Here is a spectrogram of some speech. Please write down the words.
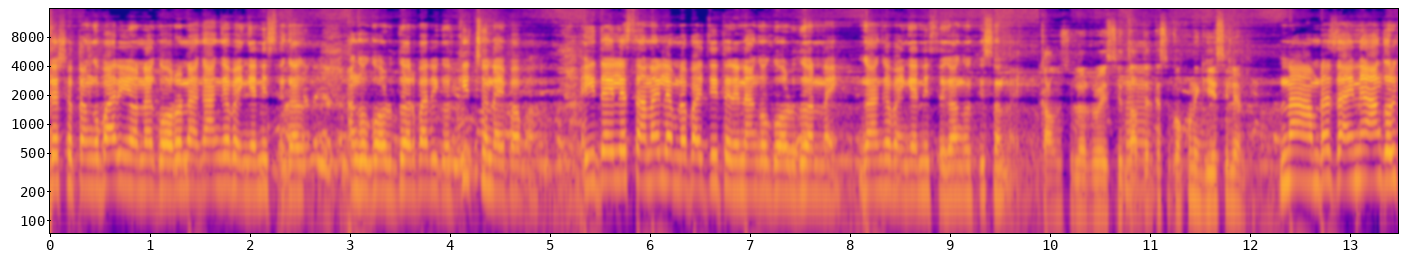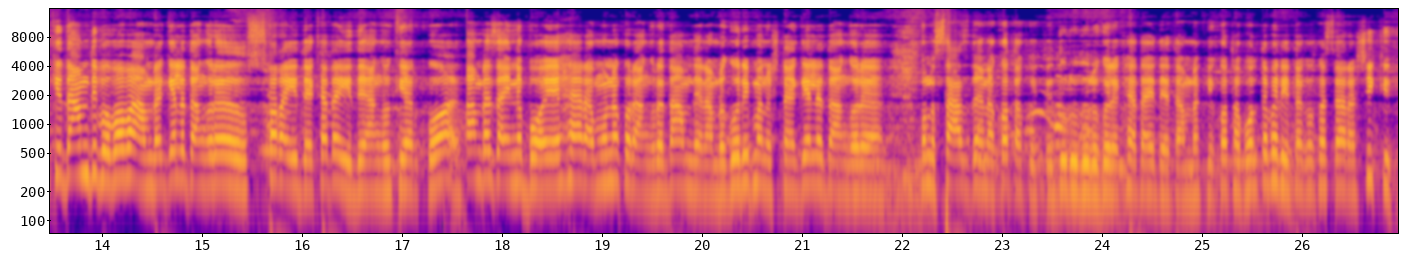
দেশে তো আঙ্গ বাড়ি অনেক ঘর না গাঙ্গে ভেঙে নিছে আঙ্গ ঘর দুয়ার বাড়ি ঘর কিচ্ছু নাই বাবা। ঈদ আইলে সানাইলে আমরা বাই যেতে না আঙ্গ ঘর দুয়ার নাই গাঙ্গে ভেঙে নিছে গাঙ্গ কিছু নাই। কাউন্সিলর রয়েছে তাদের কাছে কখনো গিয়েছিলেন? না, আমরা যাই না, আঙ্গুর কি দাম দিব বাবা? আমরা গেলে তো আঙ্গরে সরাই দেখা দেয় দে আঙ্গুর কি আর কয়? আমরা যাই না, বয়ে হেরা মনে করে আঙ্গরে দাম দেন আমরা গরিব মানুষ না, গেলে তো আঙ্গরে কোনো সাজ দেয় না, কথা কইতে, দূর দূর করে খেদাই দেয়। তা আমরা কি কথা বলতে পারি? তাকে কাছে আর শিক্ষিত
